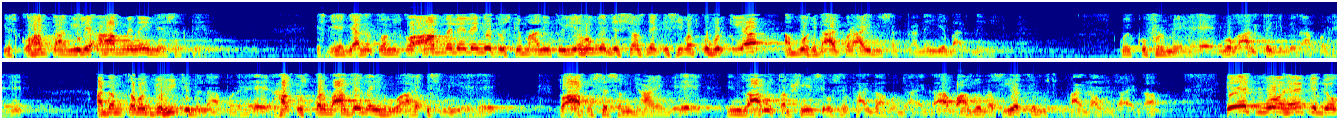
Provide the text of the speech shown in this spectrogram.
اس کو ہم تعویل عام میں نہیں لے سکتے۔ اس لیے کہ اگر تو ہم اس کو عام میں لے لیں گے تو اس کے معنی تو یہ ہوں گے جس شخص نے کسی وقت کفر کیا، اب وہ ہدایت پر آ ہی نہیں سکتا۔ نہیں، یہ بات نہیں ہے۔ کوئی کفر میں ہے، وہ غالطے کی بنا پر ہے، عدم توجہ ہی کی بنا پر ہے، حق اس پر واضح نہیں ہوا ہے، اس لیے ہے۔ تو آپ اسے سمجھائیں گے انضار و تفصیل سے اسے فائدہ ہو جائے گا، بعض و نصیحت سے اسے فائدہ ہو جائے گا۔ ایک وہ ہے کہ جو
